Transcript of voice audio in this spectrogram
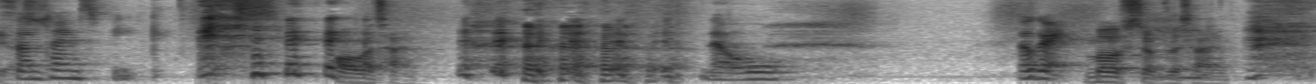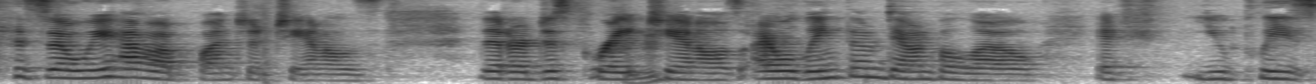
Yes. sometimes peek. all the time. no. Okay. Most of the time. So we have a bunch of channels that are just great Mm-hmm. channels. I will link them down below if you please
